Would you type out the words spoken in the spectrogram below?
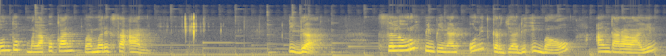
untuk melakukan pemeriksaan. 3. Seluruh pimpinan unit kerja diimbau antara lain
